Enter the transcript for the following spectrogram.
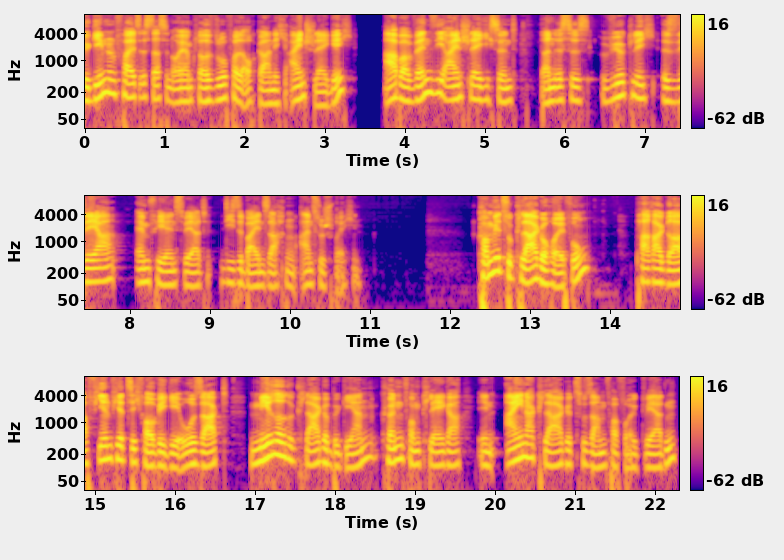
Gegebenenfalls ist das in eurem Klausurfall auch gar nicht einschlägig, aber wenn sie einschlägig sind, dann ist es wirklich sehr empfehlenswert, diese beiden Sachen anzusprechen. Kommen wir zur Klagehäufung. Paragraph 44 VWGO sagt, mehrere Klagebegehren können vom Kläger in einer Klage zusammenverfolgt werden,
